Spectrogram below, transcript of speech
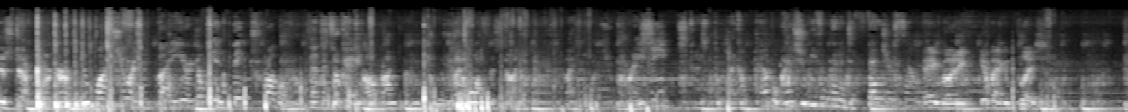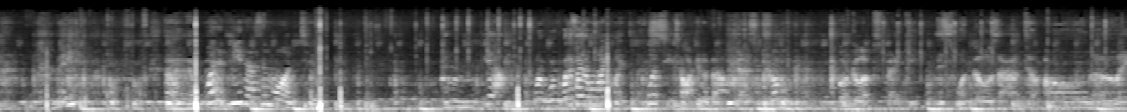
your step, partner. You watch yours, buddy, or you'll be in big trouble. That, that's okay. I'll, I'm, I'm, I'm gonna let him off this time. I, what, you crazy? This guy's built like a pebble. Aren't you even gonna defend yourself? Hey, buddy, get back in place. Me? Oh, oh, uh, What if he doesn't want to? mm, yeah. What, what, what if I don't like my place? What's he talking about? We got some trouble, man. Buckle up, Spanky. This one goes out to all the lazy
